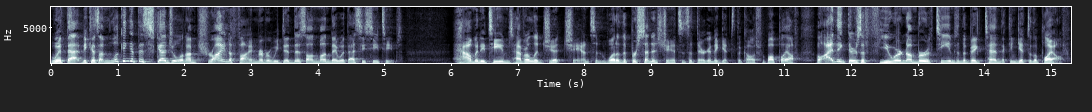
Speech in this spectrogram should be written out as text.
with that because I'm looking at this schedule and I'm trying to find, remember, we did this on Monday with SEC teams how many teams have a legit chance and what are the percentage chances that they're going to get to the college football playoff? Well, I think there's a fewer number of teams in the Big Ten that can get to the playoff.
